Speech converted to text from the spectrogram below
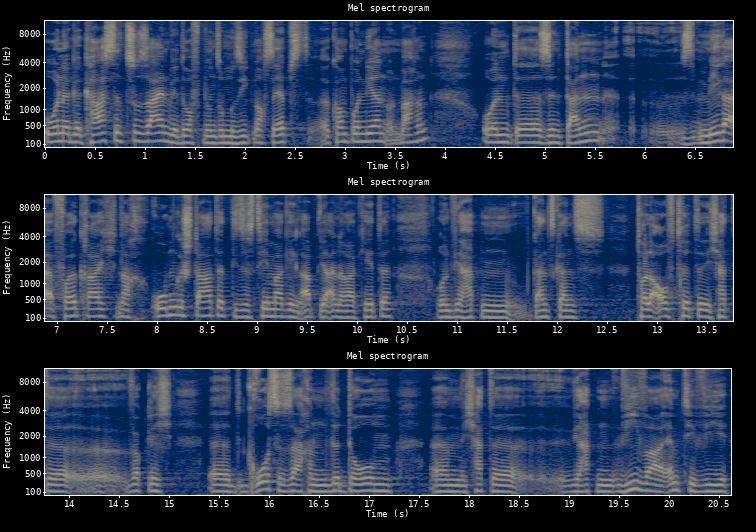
ohne gecastet zu sein. Wir durften unsere Musik noch selbst komponieren und machen und sind dann mega erfolgreich nach oben gestartet. Dieses Thema ging ab wie eine Rakete und wir hatten ganz, ganz tolle Auftritte. Ich hatte wirklich große Sachen, The Dome. Ähm, ich hatte, wir hatten Viva, MTV,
